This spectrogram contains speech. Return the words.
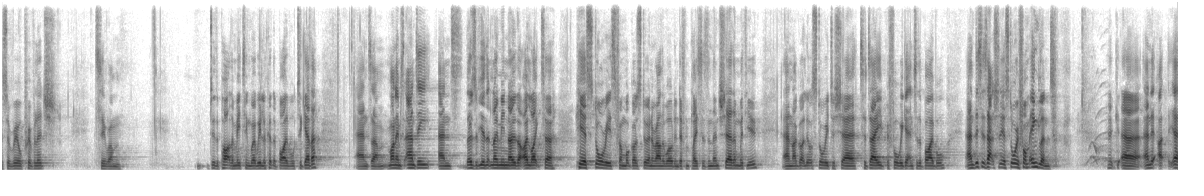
It's a real privilege to um, do the part of the meeting where we look at the Bible together. And um, my name's Andy, and those of you that know me know that I like to hear stories from what God's doing around the world in different places and then share them with you. And I've got a little story to share today before we get into the Bible. And this is actually a story from England. Uh, and it, uh, yeah,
